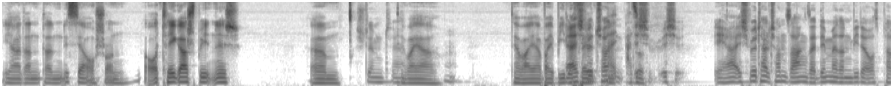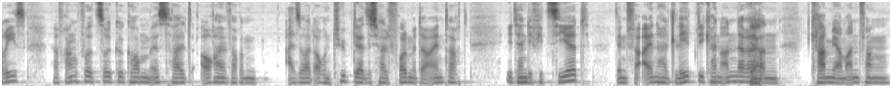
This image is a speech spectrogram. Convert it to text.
ja, dann, dann ist ja auch schon. Ortega spielt nicht. Ähm, Stimmt, ja. Der war ja, der war ja bei Bielefeld. Ja, ich würde schon, Nein, also, ich, ich, ja, ich würde halt schon sagen, seitdem er dann wieder aus Paris nach Frankfurt zurückgekommen ist, halt auch einfach ein, also halt auch ein Typ, der sich halt voll mit der Eintracht identifiziert, den Verein halt lebt wie kein anderer. Ja. Dann kam ja am Anfang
